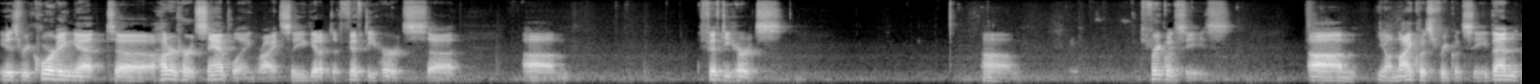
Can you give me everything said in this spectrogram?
is recording at uh, 100 hertz sampling, right? So you get up to 50 hertz, uh, um, 50 hertz um, frequencies um, you know Nyquist frequency, then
